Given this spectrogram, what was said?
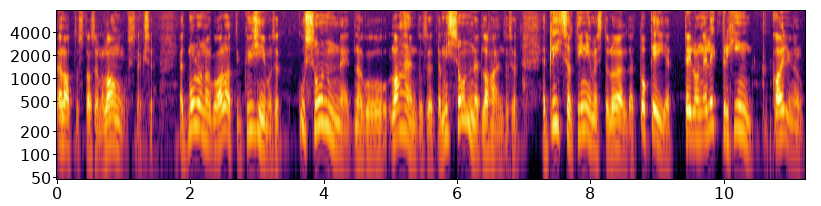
elatustaseme langust, eks ju. et mul on nagu alati küsimus, et kus on need nagu lahendused ja mis on need lahendused. et lihtsalt inimestele öelda, et okei okay,, et teil on elektri hind kallinenud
